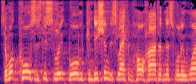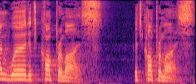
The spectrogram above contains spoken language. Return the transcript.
So, what causes this lukewarm condition, this lack of wholeheartedness? Well, in one word, it's compromise. It's compromise.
